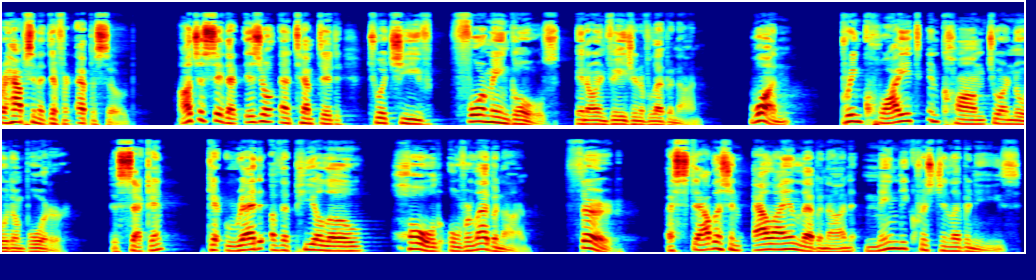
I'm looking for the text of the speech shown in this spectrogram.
perhaps in a different episode. I'll just say that Israel attempted to achieve four main goals in our invasion of Lebanon. One, bring quiet and calm to our northern border. The second, get rid of the PLO hold over Lebanon. Third, establish an ally in Lebanon, namely Christian Lebanese.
